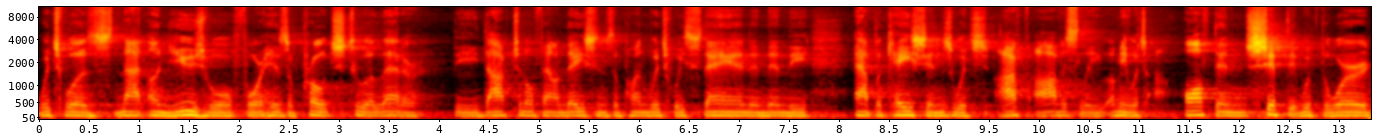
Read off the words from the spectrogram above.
which was not unusual for his approach to a letter. The doctrinal foundations upon which we stand, and then the applications, which obviously, I mean, which often shifted with the word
